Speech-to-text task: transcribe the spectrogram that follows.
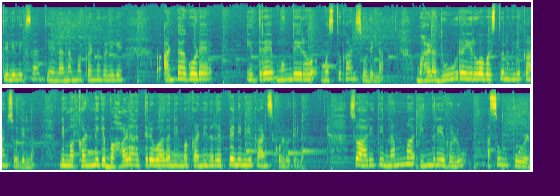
ತಿಳಿಲಿಕ್ಕೆ ಸಾಧ್ಯ ಇಲ್ಲ. ನಮ್ಮ ಕಣ್ಣುಗಳಿಗೆ ಅಡ್ಡ ಗೋಡೆ ಇದ್ದರೆ ಮುಂದೆ ಇರೋ ವಸ್ತು ಕಾಣಿಸೋದಿಲ್ಲ. ಬಹಳ ದೂರ ಇರುವ ವಸ್ತು ನಮಗೆ ಕಾಣಿಸೋದಿಲ್ಲ. ನಿಮ್ಮ ಕಣ್ಣಿಗೆ ಬಹಳ ಹತ್ತಿರವಾದ ನಿಮ್ಮ ಕಣ್ಣಿನ ರೆಪ್ಪೆ ನಿಮಗೆ ಕಾಣಿಸಿಕೊಳ್ಳೋದಿಲ್ಲ. ಸೊ ಆ ರೀತಿ ನಮ್ಮ ಇಂದ್ರಿಯಗಳು ಅಸಂಪೂರ್ಣ.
